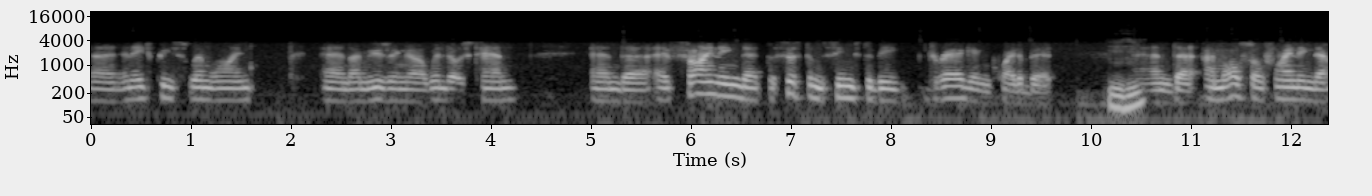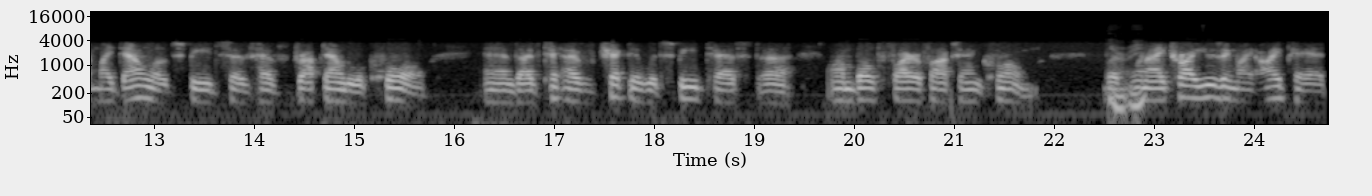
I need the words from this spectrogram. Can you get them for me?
uh, an HP Slimline, and I'm using uh, Windows 10, and uh, I'm finding that the system seems to be dragging quite a bit. Hmm And uh, I'm also finding that my download speeds have, have dropped down to a crawl. And I've t- I've checked it with speed test uh, on both Firefox and Chrome. But right. when I try using my iPad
